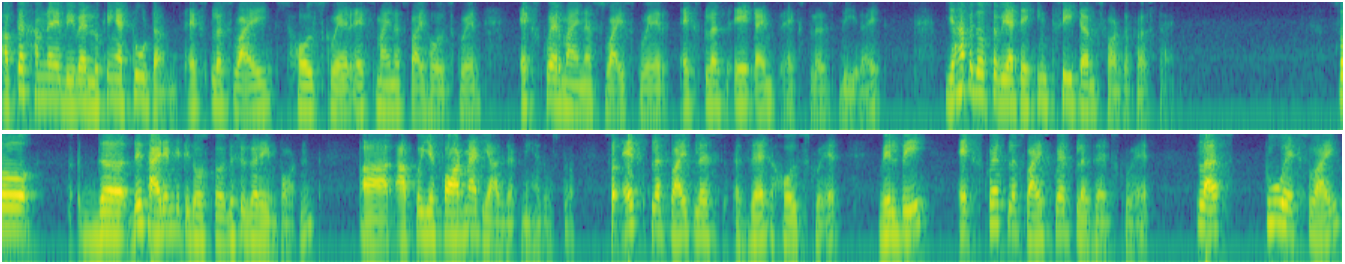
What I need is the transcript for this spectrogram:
अब तक हमने we were looking at two terms x plus y whole square x minus y whole square x square minus y square x plus a times x plus b right यहाँ पे दोस्तों we are taking three terms for the first time. So the this identity दोस्तों is very important. Uh, आपको ये format याद रखनी है दोस्तों So x plus y plus z whole square will be x square plus y square plus z square plus 2xy,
